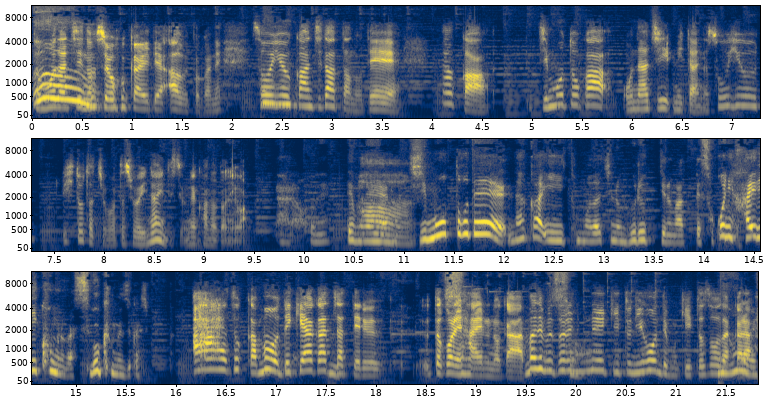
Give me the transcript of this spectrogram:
友達の紹介で会うとかねそういう感じだったのでなんか地元が同じみたいなそういう人たちは私はいないんですよねカナダには。なるほどね。でもね、はい地元で仲いい友達のグループっていうのがあって、そこに入り込むのがすごく難しい。あーそっかもう出来上がっちゃってるところに入るのか、まあでもそれねきっと日本でもきっとそうだからね。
